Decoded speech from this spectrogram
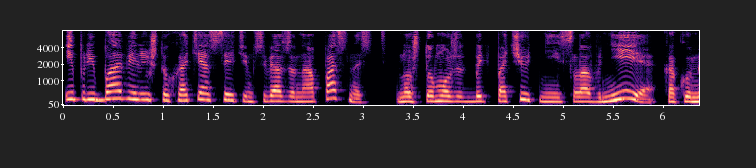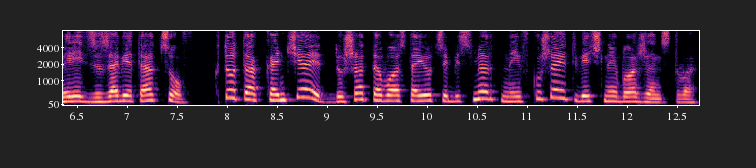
и прибавили, что хотя с этим связана опасность, но что может быть почетнее и славнее, как умереть за заветы отцов. Кто так кончает, душа того остается бессмертной и вкушает вечное блаженство.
